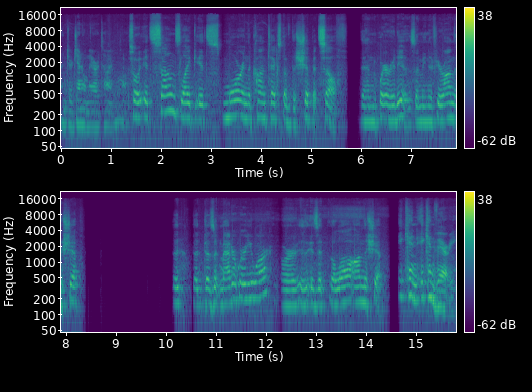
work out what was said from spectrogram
under general maritime law. So it sounds like it's more in the context of the ship itself than where it is. I mean, if you're on the ship, does it matter where you are, or is, it the law on the ship? It can it can vary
